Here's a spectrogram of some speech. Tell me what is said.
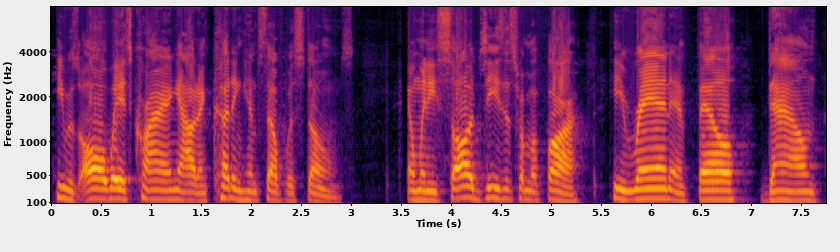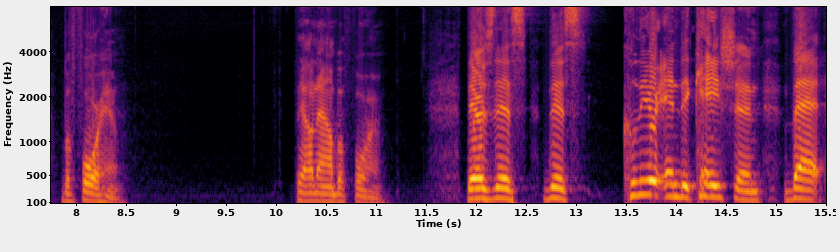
he was always crying out and cutting himself with stones. And when he saw Jesus from afar, he ran and fell down before him. Fell down before him there's this, this clear indication that,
